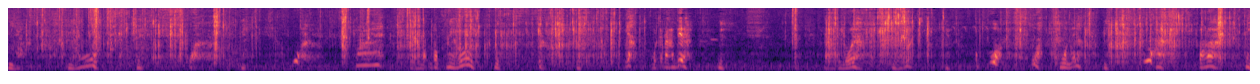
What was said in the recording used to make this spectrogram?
Đọc nhiều ơi Ya, một cái đàn ទៀត à Nì Đàn thì nối à Ủa, ủa, nguồn nữa nè Ủa, đó là Nì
